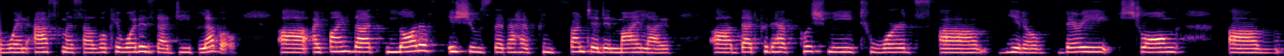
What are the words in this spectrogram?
when ask myself, okay, what is that deep level? Uh, I find that a lot of issues that I have confronted in my life uh, that could have pushed me towards, uh, you know, very strong, um,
